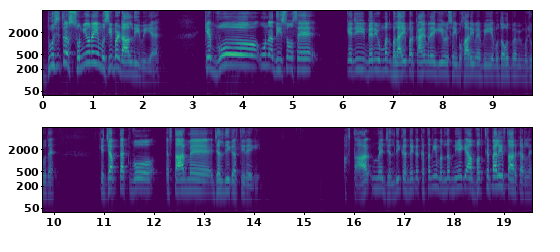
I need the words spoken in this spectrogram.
دوسری طرف سنیوں نے یہ مصیبت ڈال دی ہوئی ہے کہ وہ ان حدیثوں سے کہ جی میری امت بھلائی پر قائم رہے گی، اور صحیح بخاری میں بھی وہ دعود میں بھی موجود ہے کہ جب تک وہ افطار میں جلدی کرتی رہے گی۔ افطار میں جلدی کرنے کا قطن یہ مطلب نہیں ہے کہ آپ وقت سے پہلے افطار کر لیں۔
